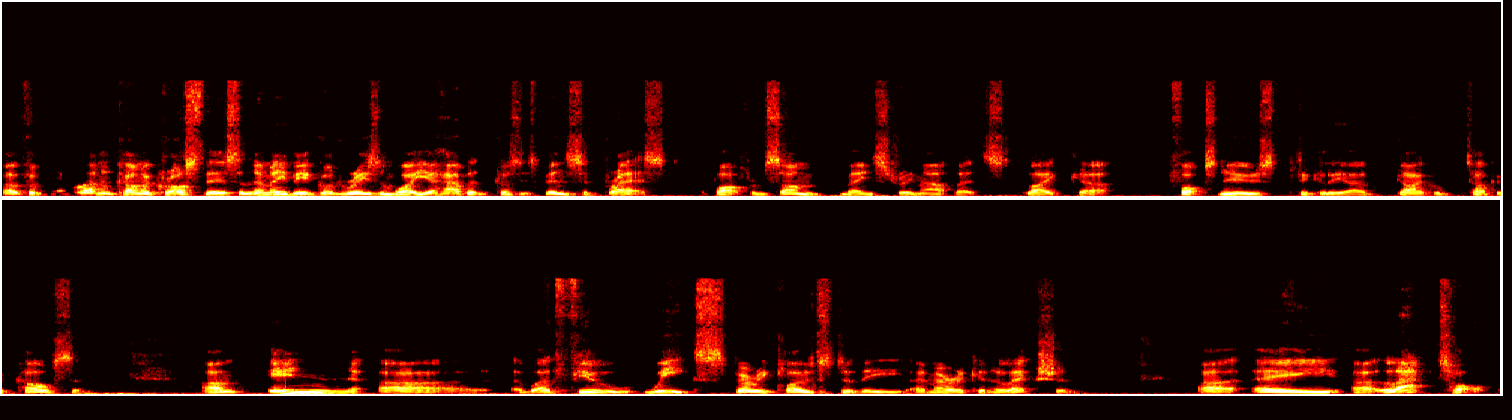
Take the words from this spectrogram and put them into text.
Uh, for people who haven't come across this, and there may be a good reason why you haven't, because it's been suppressed, apart from some mainstream outlets like uh, Fox News, particularly a guy called Tucker Carlson. Um, in uh, a few weeks, very close to the American election, uh, a, a, laptop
